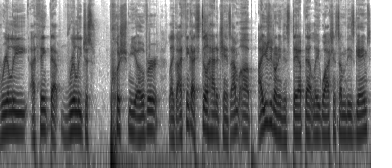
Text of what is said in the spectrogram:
really, I think that really just pushed me over. Like I think I still had a chance. I'm up. I usually don't even stay up that late watching some of these games.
